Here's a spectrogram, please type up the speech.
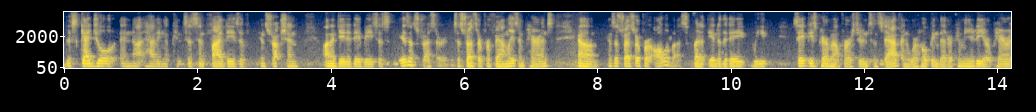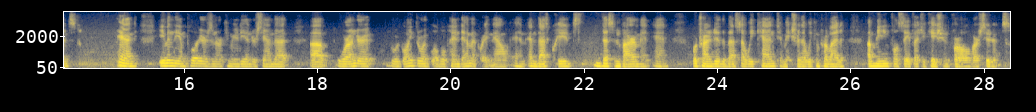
the schedule and not having a consistent five days of instruction on a day-to-day basis is a stressor. It's a stressor for families and parents. Um, it's a stressor for all of us. But at the end of the day, we safety is paramount for our students and staff, and we're hoping that our community, our parents, and even the employers in our community understand that uh, we're under we're going through a global pandemic right now, and and that creates this environment, and we're trying to do the best that we can to make sure that we can provide a meaningful, safe education for all of our students.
